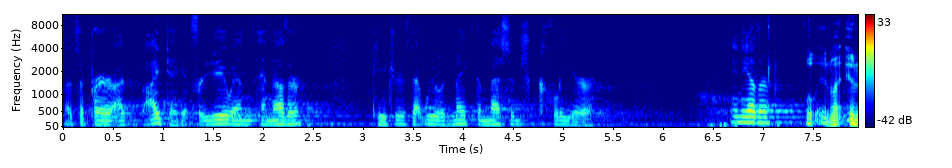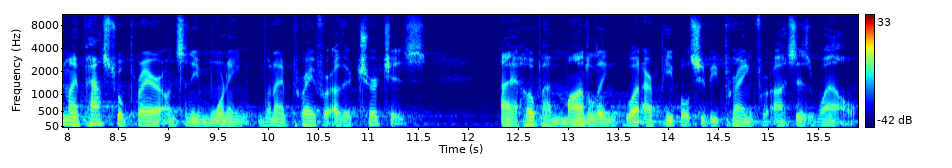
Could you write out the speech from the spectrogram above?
That's a prayer I, I take it for you and, and other teachers, that we would make the message clear. Any other? Well, in my, in my pastoral prayer on Sunday morning, when I pray for other churches, I hope I'm modeling what our people should be praying for us as well.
